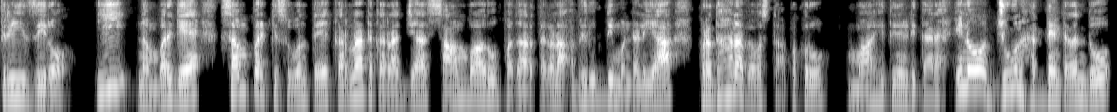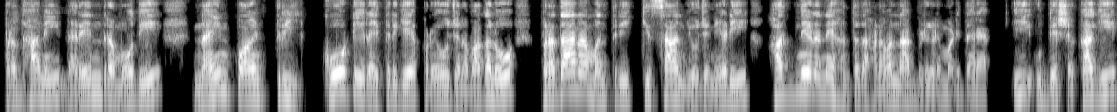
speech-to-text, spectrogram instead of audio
three zero. ಈ ನಂಬರ್ಗೆ ಸಂಪರ್ಕಿಸುವಂತೆ ಕರ್ನಾಟಕ ರಾಜ್ಯ ಸಾಂಬಾರು ಪದಾರ್ಥಗಳ ಅಭಿವೃದ್ಧಿ ಮಂಡಳಿಯ ಪ್ರಧಾನ ವ್ಯವಸ್ಥಾಪಕರು ಮಾಹಿತಿ ನೀಡಿದ್ದಾರೆ. ಇನ್ನು ಜೂನ್ ಹದಿನೆಂಟರಂದು ಪ್ರಧಾನಿ Narendra Modi nine point three ಕೋಟಿ ರೈತರಿಗೆ ಪ್ರಯೋಜನವಾಗಲು ಪ್ರಧಾನ ಮಂತ್ರಿ ಕಿಸಾನ್ ಯೋಜನೆಯಡಿ ಹದಿನೇಳನೇ ಹಂತದ ಹಣವನ್ನ ಬಿಡುಗಡೆ ಮಾಡಿದ್ದಾರೆ. ಈ ಉದ್ದೇಶಕ್ಕಾಗಿ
